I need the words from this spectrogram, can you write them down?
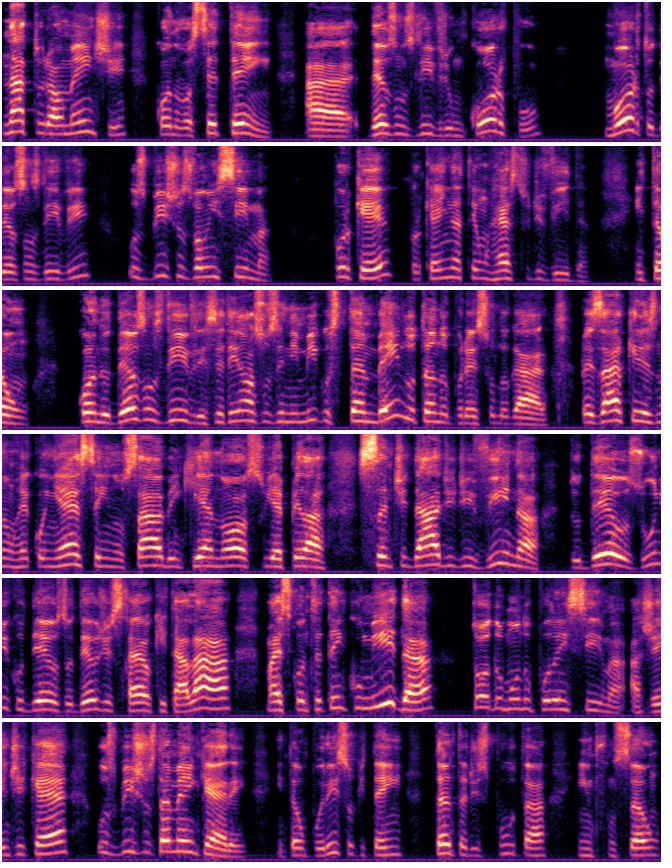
naturalmente, quando você tem a Deus nos livre um corpo morto, Deus nos livre, os bichos vão em cima. Por quê? Porque ainda tem um resto de vida. Então, quando Deus nos livre, você tem nossos inimigos também lutando por esse lugar. Apesar que eles não reconhecem, não sabem que é nosso e é pela santidade divina do Deus, o único Deus, o Deus de Israel que está lá, mas quando você tem comida, todo mundo pula em cima. A gente quer, os bichos também querem. Então, por isso que tem tanta disputa em função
